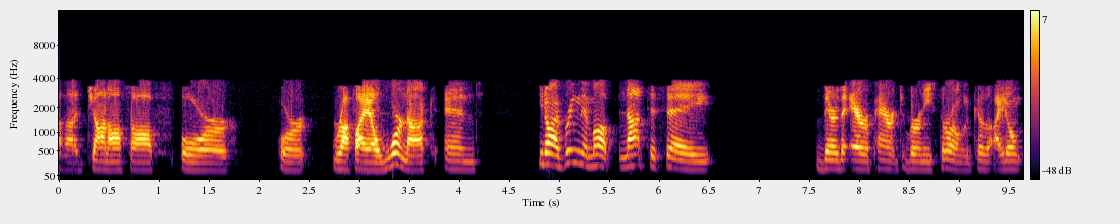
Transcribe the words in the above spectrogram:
uh, Jon Ossoff or or Raphael Warnock, and you know I bring them up not to say they're the heir apparent to Bernie's throne because I don't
